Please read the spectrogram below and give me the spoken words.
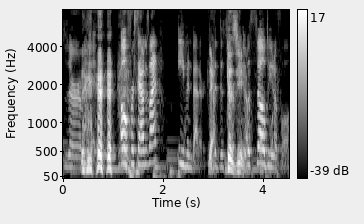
deserved it. Oh, for sound design, even better. Yeah, it, deserved 'cause, you it. know, it was so beautiful.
